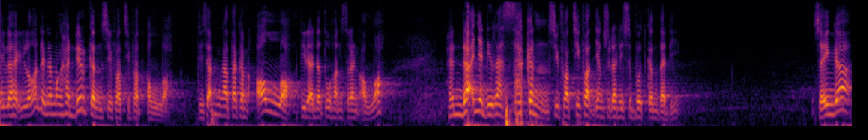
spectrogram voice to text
ilaha illallah dengan menghadirkan sifat-sifat Allah. Di saat mengatakan Allah, tidak ada Tuhan selain Allah, hendaknya dirasakan sifat-sifat yang sudah disebutkan tadi. Sehingga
